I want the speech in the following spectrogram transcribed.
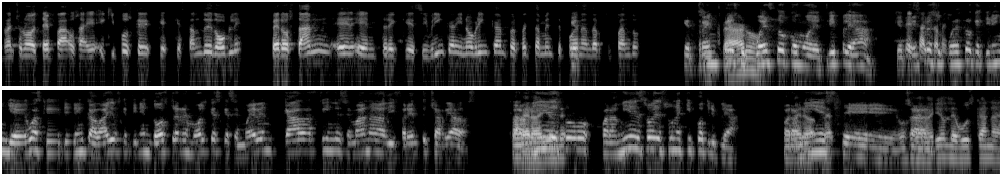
Rancho Nuevo de Tepa, o sea, e- equipos que, que, que están de doble, pero están en- entre que si brincan y no brincan, perfectamente pueden andar topando. Que traen Sí, claro. presupuesto como de triple A. Que traen presupuesto, que tienen yeguas, que tienen caballos, que tienen dos, tres remolques que se mueven cada fin de semana a diferentes charreadas. Para, Pero mí, eso, para mí eso es un equipo triple A. Para Pero- mí, pero- este, o sea, Pero ellos le buscan a,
